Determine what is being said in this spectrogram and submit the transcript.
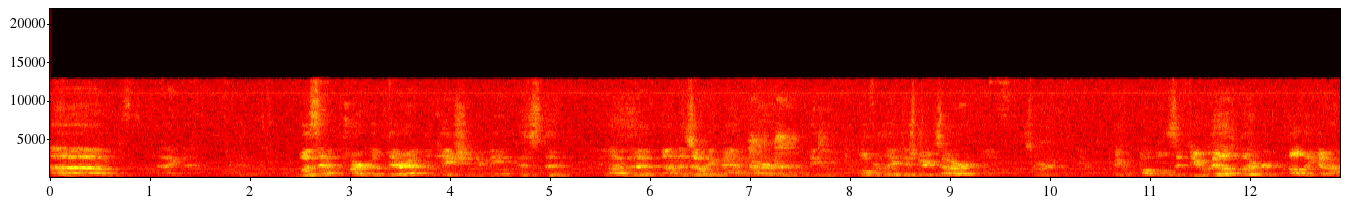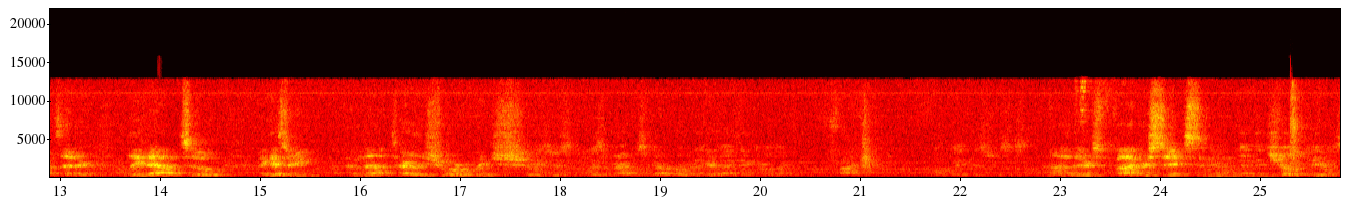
Um, I, was that part of their application, you mean? Because the, on the, on the zoning map, are the overlay districts are sort of, you know, big bubbles, if you will, or polygons that are laid out, so I guess are you, I'm not entirely sure which, It was just, it was a map of Scarborough, and I think there were like five overlay districts or something. uh, there's five or six, and And it showed it was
